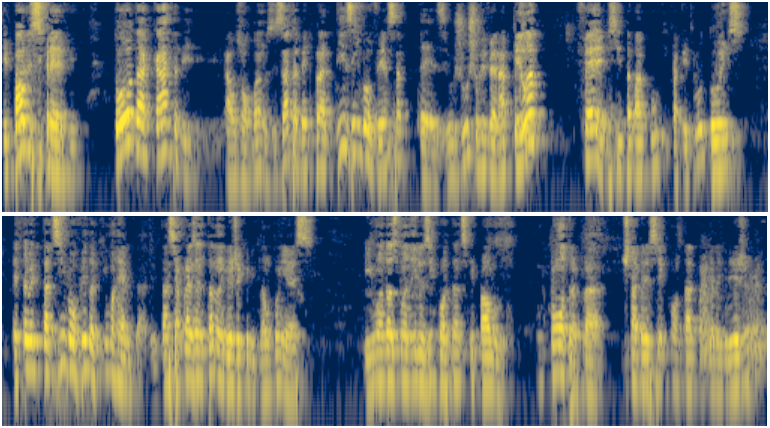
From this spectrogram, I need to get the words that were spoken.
E Paulo escreve toda a carta de, aos Romanos exatamente para desenvolver essa tese. O justo viverá pela fé, cita Abacuque, capítulo 2. Então ele está desenvolvendo aqui uma realidade. Ele está se apresentando à igreja que ele não conhece. E uma das maneiras importantes que Paulo encontra para estabelecer contato com aquela igreja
